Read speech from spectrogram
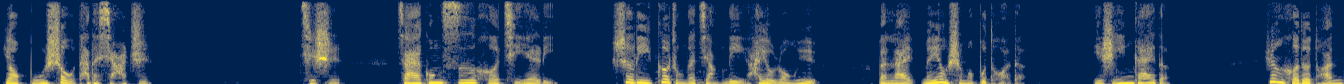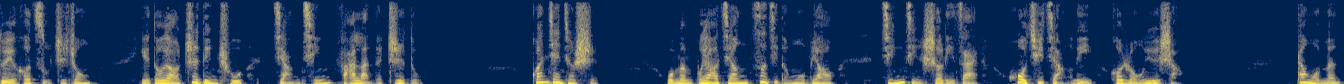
要不受他的辖制。其实，在公司和企业里设立各种的奖励还有荣誉，本来没有什么不妥的，也是应该的。任何的团队和组织中，也都要制定出奖勤罚懒的制度。关键就是，我们不要将自己的目标仅仅设立在获取奖励和荣誉上。当我们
